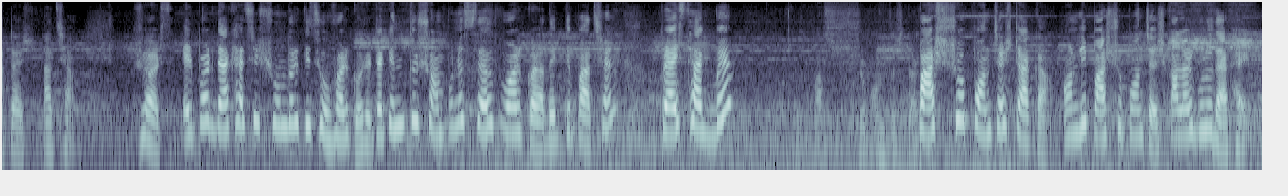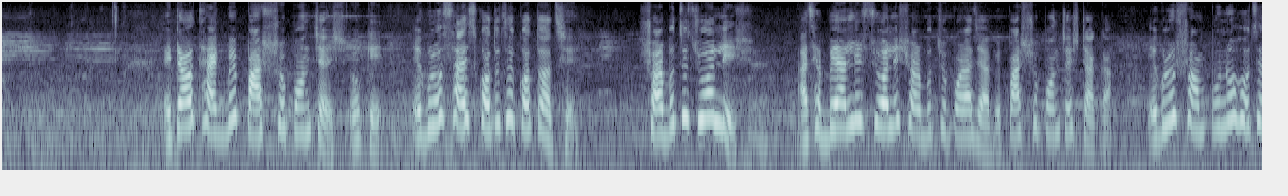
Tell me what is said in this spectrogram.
আঠাশ। আচ্ছা। শর্টস এরপর দেখাচ্ছি সুন্দর কিছু ওভার ওভারকোট এটা কিন্তু সম্পূর্ণ সেলফ ওয়ার্ক করা দেখতে পাচ্ছেন? প্রাইস থাকবে পাঁচশো পঞ্চাশ টাকা। অনলি পাঁচশো পঞ্চাশ কালারগুলো দেখাই। এটাও থাকবে পাঁচশো পঞ্চাশ ওকে এগুলো সাইজ কত থেকে কত আছে? সর্বোচ্চ চুয়াল্লিশ? হ্যাঁ। আচ্ছা বিয়াল্লিশ চুয়াল্লিশ সর্বোচ্চ পরা যাবে পাঁচশো পঞ্চাশ টাকা। এগুলো সম্পূর্ণ হচ্ছে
